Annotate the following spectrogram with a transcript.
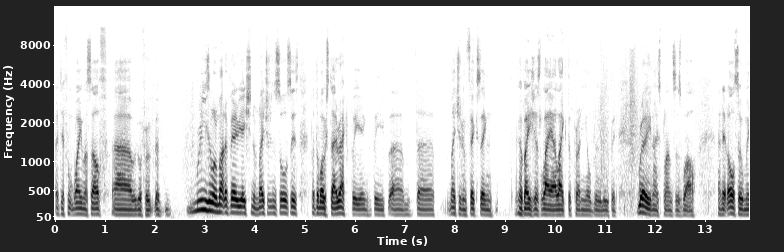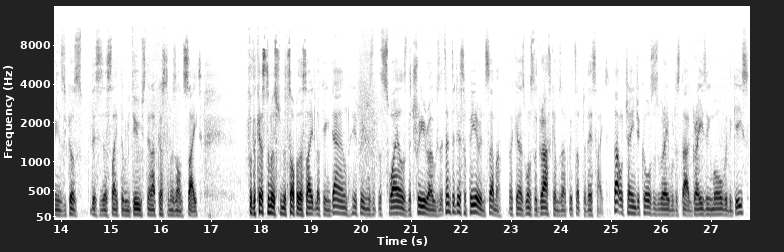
a, different way myself. Uh, we go for a, a, reasonable amount of variation of nitrogen sources, but the most direct being the um, the nitrogen fixing herbaceous layer like the perennial blue lupin. Really nice plants as well. And it also means, because this is a site that we do still have customers on site, for the customers from the top of the site looking down, it means that the swales, the tree rows, that tend to disappear in summer because once the grass comes up, it's up to this height. That will change, of course, as we're able to start grazing more with the geese,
